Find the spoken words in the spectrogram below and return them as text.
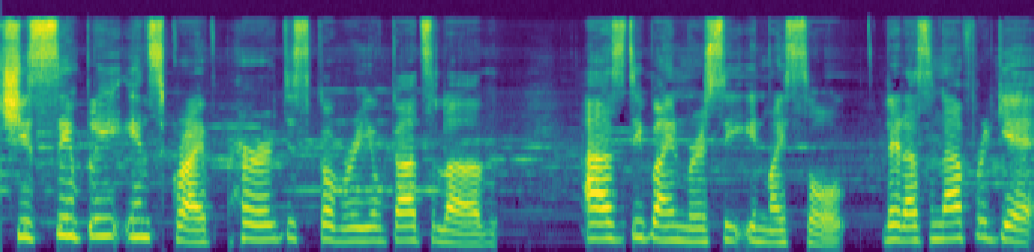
She simply inscribed her discovery of God's love as divine mercy in my soul. Let us not forget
